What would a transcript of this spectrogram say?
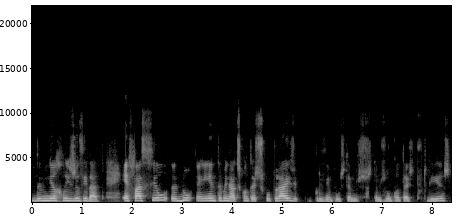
da minha religiosidade. É fácil, uh, no, em determinados contextos culturais, por exemplo, estamos, estamos num contexto português,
